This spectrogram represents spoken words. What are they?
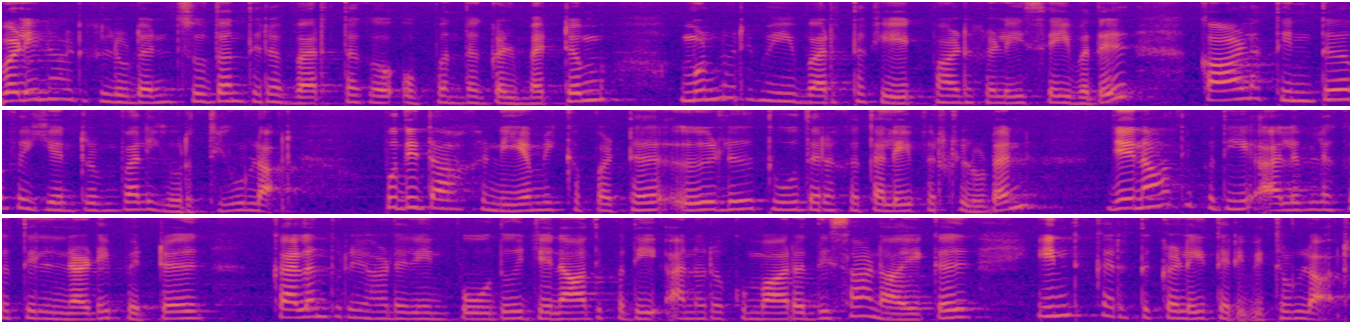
வெளிநாடுகளுடன் சுதந்திர வர்த்தக ஒப்பந்தங்கள் மற்றும் முன்னுரிமை வர்த்தக ஏற்பாடுகளை செய்வது காலத்தின் தேவை என்றும் வலியுறுத்தியுள்ளார். புதிதாக நியமிக்கப்பட்ட ஏழு தூதரக தலைவர்களுடன் ஜனாதிபதி அலுவலகத்தில் நடைபெற்ற கலந்துரையாடலின் போது ஜனாதிபதி அனுரகுமார திசாநாயக்க இந்த கருத்துக்களை தெரிவித்துள்ளார்.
